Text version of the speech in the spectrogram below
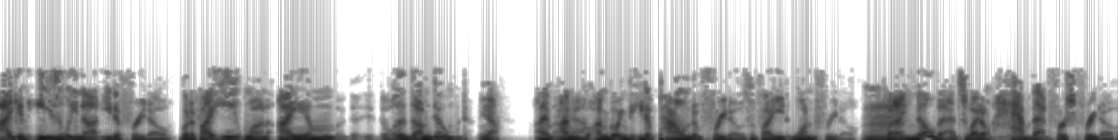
I can easily not eat a Frito. But if I eat one, I am I'm doomed. Yeah. I'm I'm I'm going to eat a pound of Fritos if I eat one Frito. Mm. But I know that, so I don't have that first Frito.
